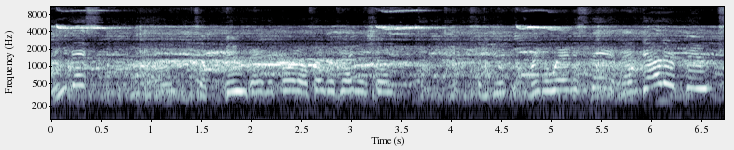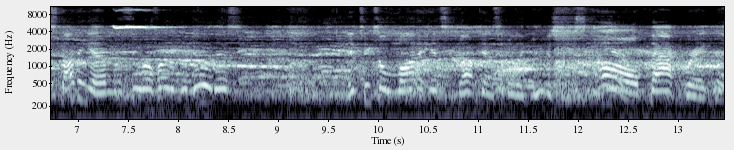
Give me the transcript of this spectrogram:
Lievus. It's a boot right in the corner. Fuego Dragon showing some good ring awareness there. Another boot, stunning him. Let's see what Fuego can do with this. It takes a lot of hits to knock down somebody like Lievus. Oh, backbreaker.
